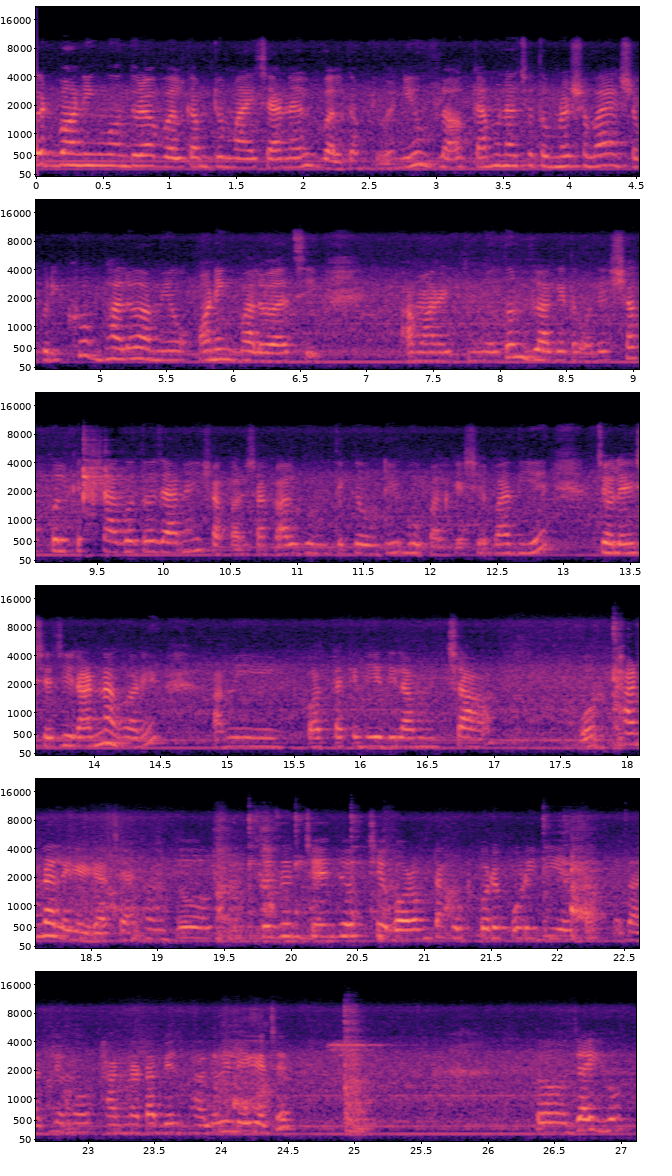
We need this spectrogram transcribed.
Good morning বন্ধুরা। Welcome to my channel welcome to a new blog কেমন আছো তোমরা সবাই? আশা করি খুব ভালো। আমিও অনেক ভালো আছি। আমার একটি নতুন ব্লগে তোমাদের সকলকে স্বাগত জানাই। সকাল সকাল ঘুম থেকে উঠে গোপালকে সেবা দিয়ে চলে এসেছি রান্নাঘরে। আমি কর্তাকে দিয়ে দিলাম চা। ওর ঠান্ডা লেগে গেছে এখন, তো সিজন চেঞ্জ হচ্ছে। গরমটা হুট করে পড়ে গিয়েছে তো তার জন্য ঠান্ডাটা বেশ ভালোই লেগেছে। তো যাই হোক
